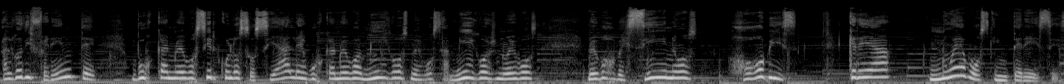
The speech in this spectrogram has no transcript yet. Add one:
algo diferente. Busca nuevos círculos sociales, busca nuevos amigos, nuevos amigos, nuevos, nuevos vecinos, hobbies. Crea nuevos intereses.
